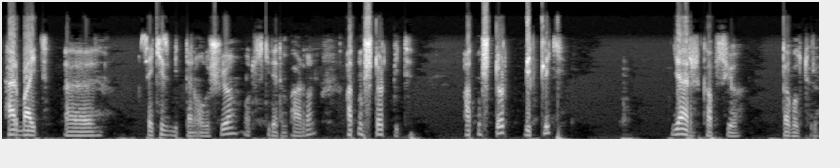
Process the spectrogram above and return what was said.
Her byte e, 8 bitten oluşuyor. 32 dedim pardon. 64 bit. 64 bitlik yer kapsıyor double türü.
